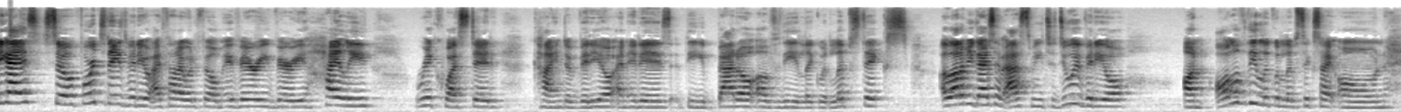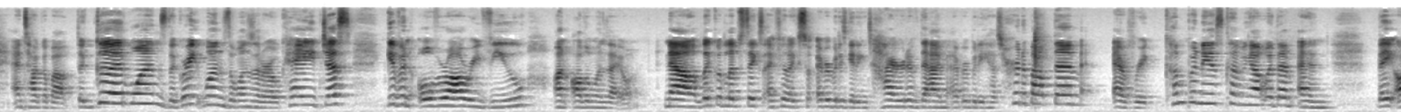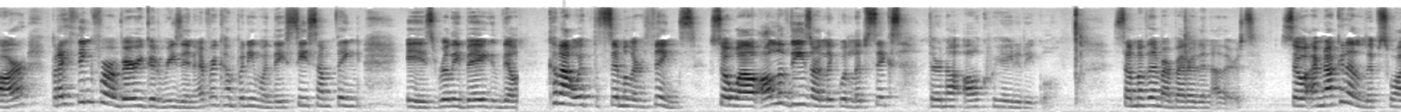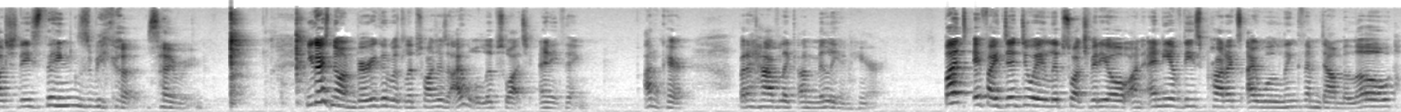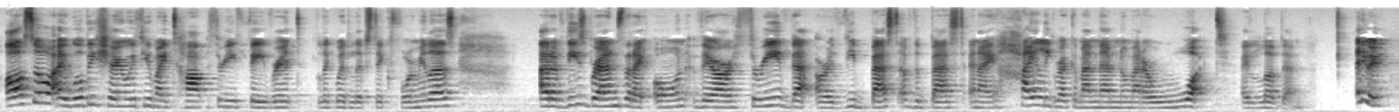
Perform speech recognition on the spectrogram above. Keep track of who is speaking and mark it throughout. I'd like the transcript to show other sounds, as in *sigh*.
Speaker 1: Hey guys, so for today's video, I thought I would film a very, very highly requested kind of video and it is the battle of the liquid lipsticks. A lot of you guys have asked me to do a video on all of the liquid lipsticks I own and talk about the good ones, the great ones, the ones that are okay, just give an overall review on all the ones I own. Now, liquid lipsticks, I feel like so everybody's getting tired of them, everybody has heard about them, every company is coming out with them and they are, but I think for a very good reason. Every company, when they see something is really big, they'll come out with similar things. So while all of these are liquid lipsticks, they're not all created equal. Some of them are better than others. So I'm not gonna lip swatch these *laughs* things because, I mean, you guys know I'm very good with lip swatches. I will lip swatch anything. I don't care. But I have like a million here. But if I did do a lip swatch video on any of these products, I will link them down below. Also, I will be sharing with you my top three favorite liquid lipstick formulas. Out of these brands that I own, there are three that are the best of the best and I highly recommend them no matter what. I love them. Anyway,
